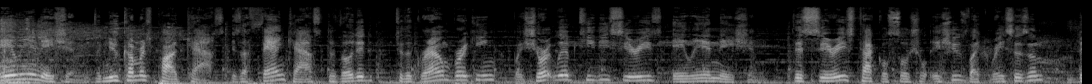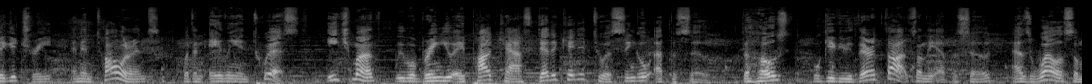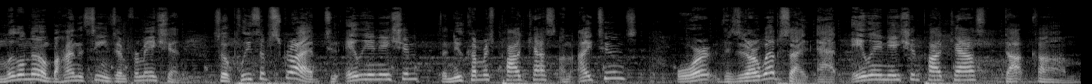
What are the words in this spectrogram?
Alien Nation, the Newcomers Podcast, is a fan cast devoted to the groundbreaking but short lived TV series Alien Nation. This series tackles social issues like racism, bigotry, and intolerance with an alien twist. Each month, we will bring you a podcast dedicated to a single episode. The host will give you their thoughts on the episode, as well as some little known behind the scenes information. So please subscribe to Alien Nation, the Newcomers Podcast on iTunes, or visit our website at alienationpodcast.com.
